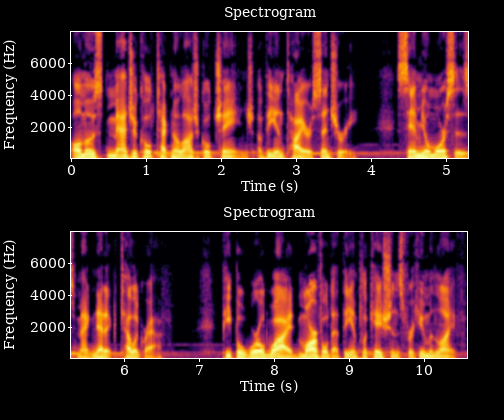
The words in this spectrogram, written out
almost magical technological change of the entire century Samuel Morse's magnetic telegraph. People worldwide marveled at the implications for human life.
